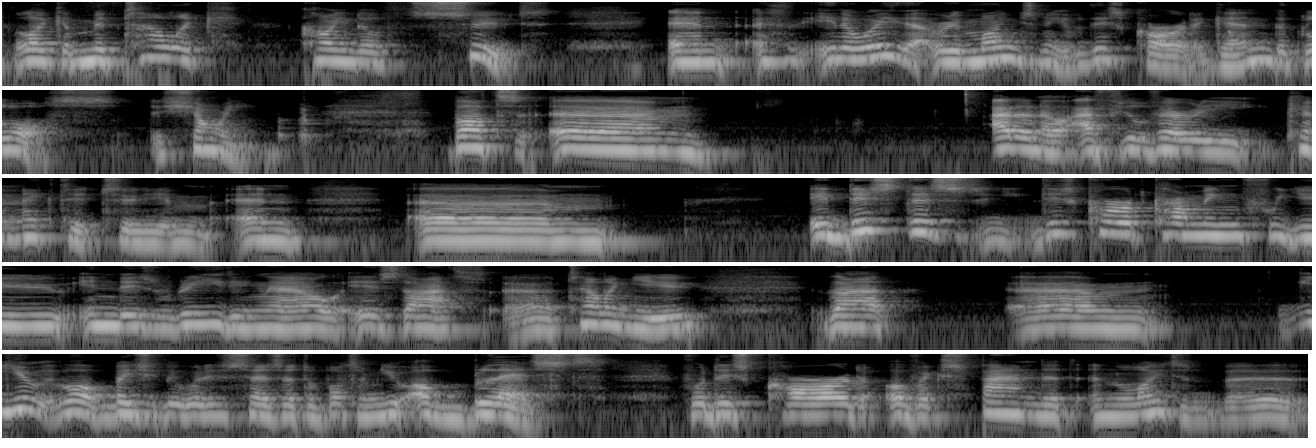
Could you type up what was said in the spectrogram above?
like a metallic kind of suit. And in a way, that reminds me of this card again the gloss, the shine. But um, I don't know, I feel very connected to him. And um, it, this this this card coming for you in this reading now is that uh, telling you that um, you well basically what it says at the bottom you are blessed for this card of expanded enlightenment uh,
